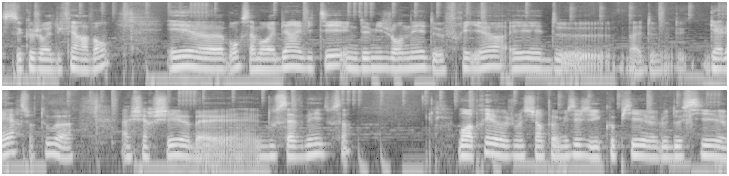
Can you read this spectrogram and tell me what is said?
ce que j'aurais dû faire avant. Et bon, ça m'aurait bien évité une demi-journée de frayeur et de, bah, de, galère, surtout à, chercher bah, d'où ça venait, tout ça. Bon, après, je me suis un peu amusé, j'ai copié le dossier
